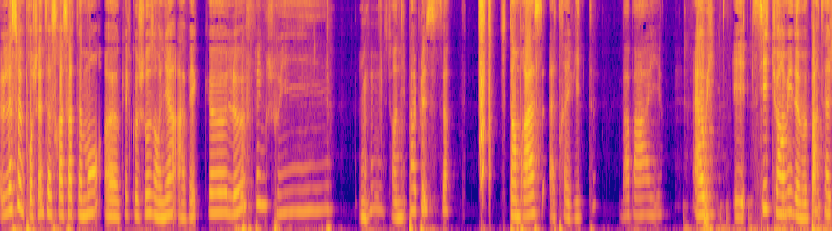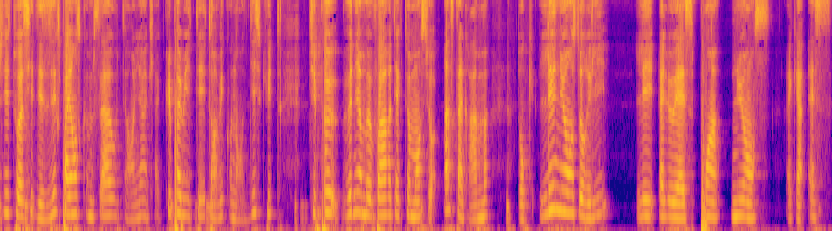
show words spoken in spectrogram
La semaine prochaine, ça sera certainement euh, quelque chose en lien avec euh, le feng shui. Mhm, j'en dis pas plus. Je t'embrasse, à très vite. Bye bye. Ah oui, et si tu as envie de me partager toi aussi des expériences comme ça, où tu es en lien avec la culpabilité, tu as envie qu'on en discute, tu peux venir me voir directement sur Instagram. Donc les nuances d'Aurélie, les les nuances avec un s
